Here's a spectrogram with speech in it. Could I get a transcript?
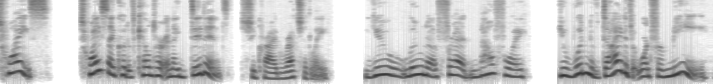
Twice. Twice I could have killed her, and I didn't, she cried wretchedly. You, Luna, Fred, Malfoy, you wouldn't have died if it weren't for me.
